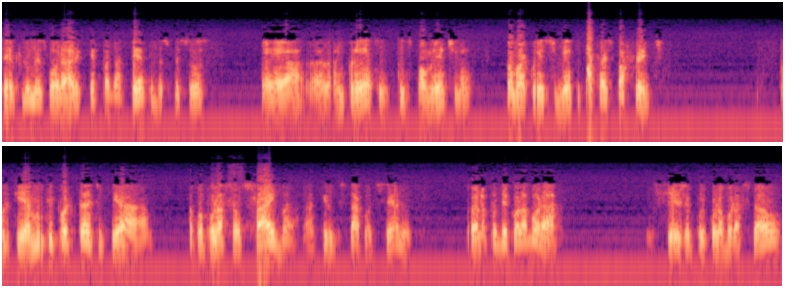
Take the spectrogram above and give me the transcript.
sempre no mesmo horário, que é para dar tempo das pessoas, é, a, a, imprensa principalmente, né, tomar conhecimento e passar isso para frente. Porque é muito importante que a, a população saiba aquilo que está acontecendo para ela poder colaborar, seja por colaboração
